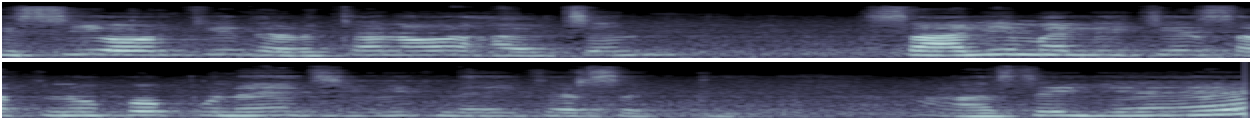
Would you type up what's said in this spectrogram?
किसी और की धड़कन और हलचल सालिम अली के सपनों को पुनः जीवित नहीं कर सकती। आशय यह है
